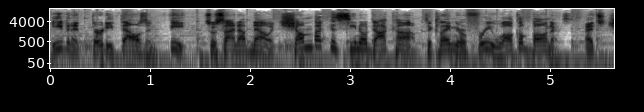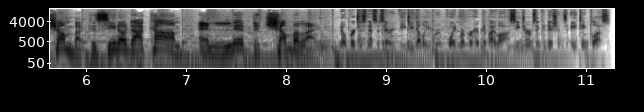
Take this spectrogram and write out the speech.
even at 30,000 feet. So sign up now at ChumbaCasino.com to claim your free welcome bonus. That's ChumbaCasino.com and live the Chumba life. No purchase necessary. VGW Group. Void were prohibited by law. See terms and conditions. 18 plus.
